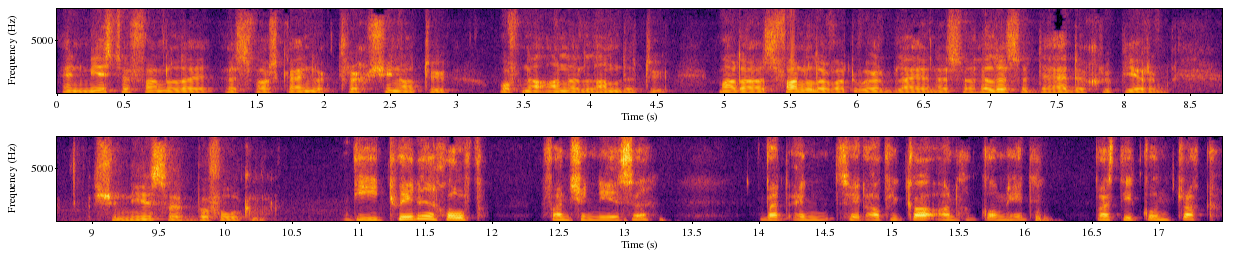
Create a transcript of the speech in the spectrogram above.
en meeste van hulle is waarskynlik terug China toe of na ander lande toe. Maar daar is van hulle wat oorbly en is hulle se derde groepering Chinese bevolking. Die tweede golf van Chinese wat in Suid-Afrika aangekom het, was die kontrak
